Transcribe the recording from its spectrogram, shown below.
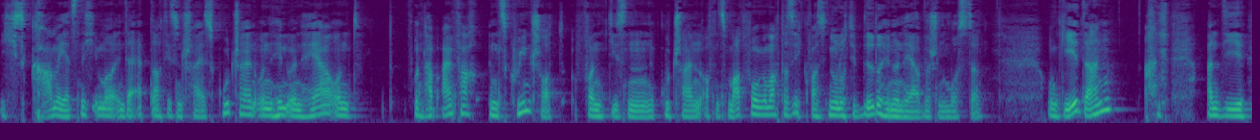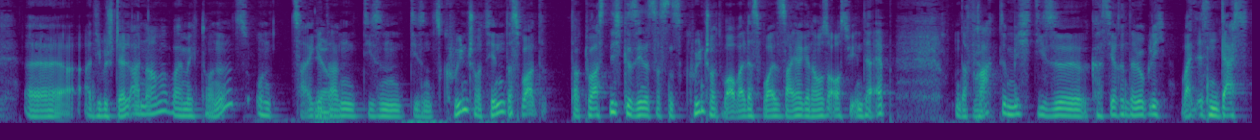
Ich krame jetzt nicht immer in der App nach diesen scheiß Gutscheinen und hin und her und und habe einfach einen Screenshot von diesen Gutscheinen auf dem Smartphone gemacht, dass ich quasi nur noch die Bilder hin und her wischen musste und gehe dann an, an die äh, an die Bestellannahme bei McDonald's und zeige ja. dann diesen diesen Screenshot hin. Das war du hast nicht gesehen, dass das ein Screenshot war, weil das war, sah ja genauso aus wie in der App. Und da fragte mich diese Kassiererin da wirklich, was ist denn das?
